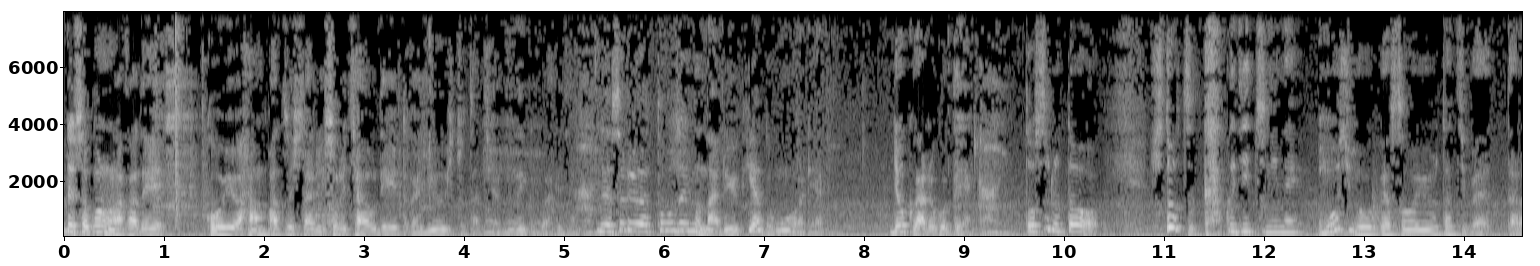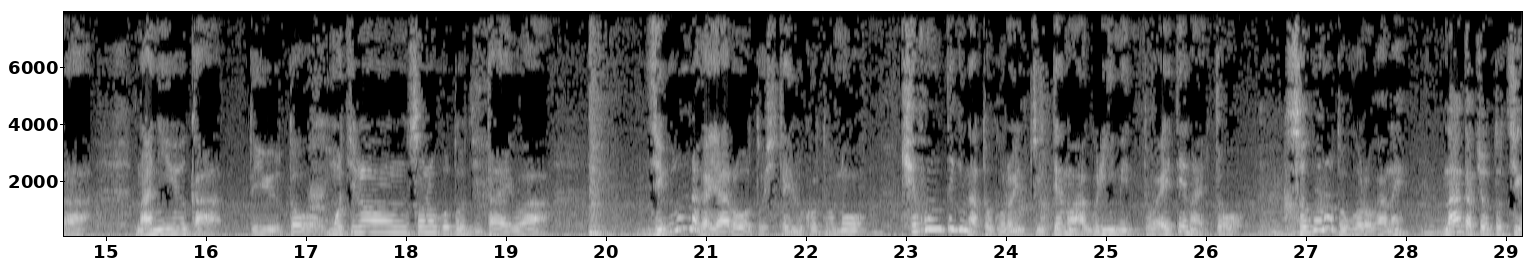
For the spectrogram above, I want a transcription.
でそこの中でこういう反発したりそれちゃうでとかいう人たちが出てくるわけじゃん。でそれは当然の成り行きやと思うわけや。よくあることや。んか、とすると一つ確実にねもし僕がそういう立場やったら何言うかっていうともちろんそのこと自体は自分らがやろうとしていることの基本的なところについての agreement を得てないとそこのところがねなんかちょっと違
